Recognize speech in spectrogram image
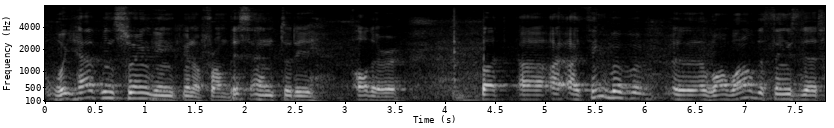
We have been swinging, you know, from this end to the other, but uh, I, I think we- uh, one one of the things that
